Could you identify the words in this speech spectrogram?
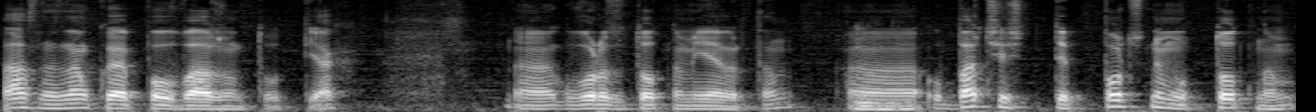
аз не знам коя е по-важната от тях. А, говоря за Тотнам и Евертън. А, mm-hmm. Обаче ще почнем от Тотнам,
